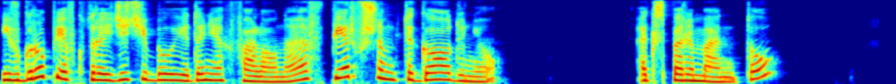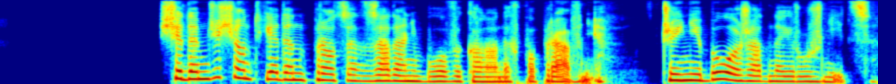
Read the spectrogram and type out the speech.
i w grupie, w której dzieci były jedynie chwalone, w pierwszym tygodniu eksperymentu 71% zadań było wykonanych poprawnie, czyli nie było żadnej różnicy.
